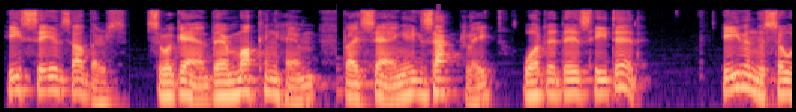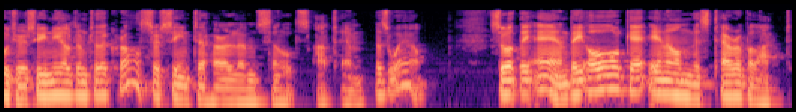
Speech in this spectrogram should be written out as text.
He saves others. So again, they're mocking him by saying exactly what it is he did. Even the soldiers who nailed him to the cross are seen to hurl insults at him as well. So at the end, they all get in on this terrible act.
